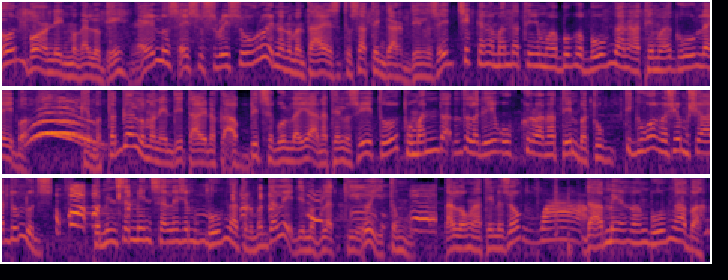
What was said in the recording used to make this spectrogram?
Good morning mga lodi. Ngayon Los, ay susuri-suri na naman tayo sa sa ating garden. Eh, check na naman natin yung mga bunga-bunga na ating mga gulay ba? Kaya matagal naman hindi tayo naka-update sa gulayan natin. Los, ito, tumanda na talaga yung ukra natin ba? Tiguan na siya masyado, Los. Paminsan-minsan lang siya magbunga pero madali di maglaki. Uy, itong talong natin, Los, oh. Wow. Dami ng bunga ba?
